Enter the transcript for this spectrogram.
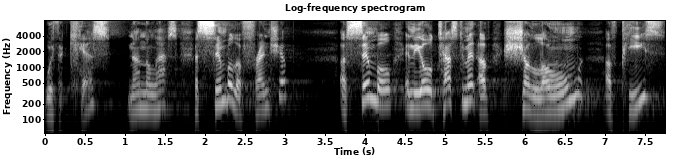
with a kiss, nonetheless, a symbol of friendship, a symbol in the Old Testament of shalom, of peace.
